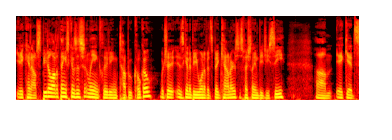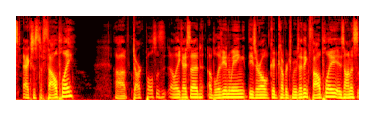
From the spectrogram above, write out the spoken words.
it can outspeed a lot of things consistently, including Tapu Koko, which is going to be one of its big counters, especially in VGC. Um, it gets access to Foul Play, uh, Dark Pulse is, like I said, Oblivion Wing. These are all good coverage moves. I think Foul Play is honest.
